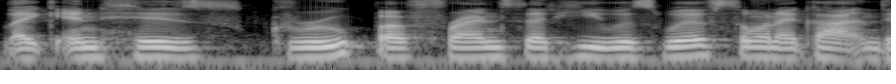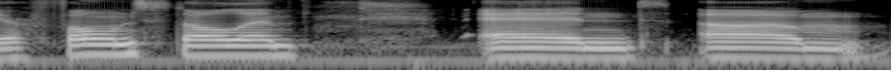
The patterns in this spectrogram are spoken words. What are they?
like in his group of friends that he was with, someone had gotten their phone stolen, and um,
